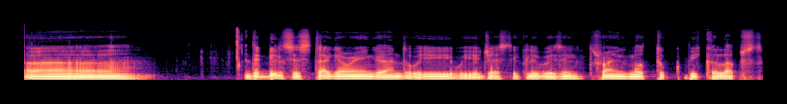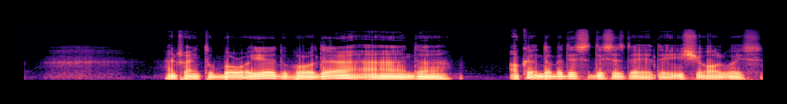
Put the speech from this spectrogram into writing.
uh, the bills is staggering and we we are just busy trying not to be collapsed and trying to borrow here to borrow there and uh, Okay, but this this is the, the issue always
